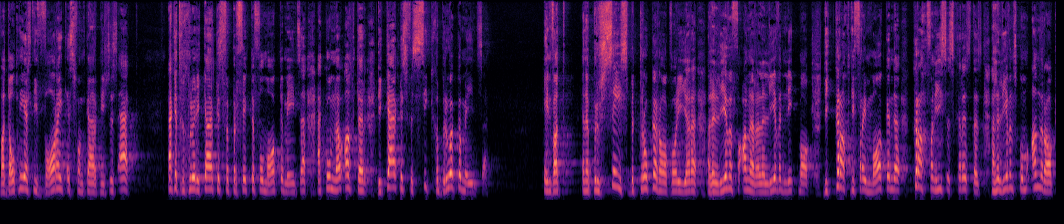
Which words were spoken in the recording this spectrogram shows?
wat dalk nie eers die waarheid is van kerk nie, soos ek. Ek het geglo die kerk is vir perfekte volmaakte mense. Ek kom nou agter die kerk is vir siek gebroke mense. En wat in 'n proses betrokke raak waar die Here hulle lewe verander, hulle lewe nuut maak, die krag, die vrymakende krag van Jesus Christus, hulle lewens kom aanraak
